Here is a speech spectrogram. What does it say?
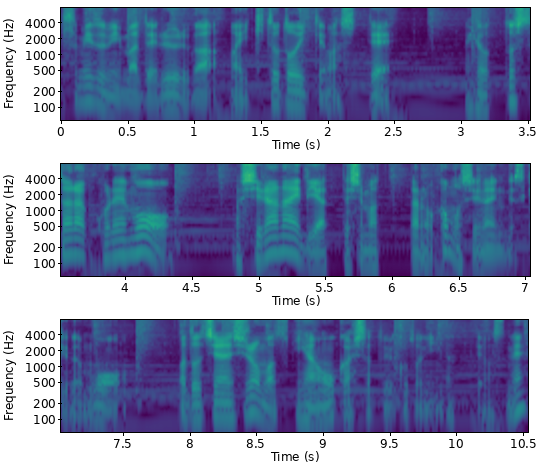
隅々までルールが行き届いてまして、ひょっとしたらこれも知らないでやってしまったのかもしれないんですけども、まどちらにしろ違反を犯したということになってますね。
